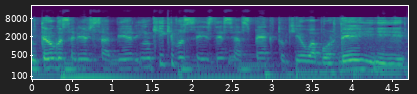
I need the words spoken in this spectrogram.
então eu gostaria de saber em que, que vocês, desse aspecto que eu abordei, e,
